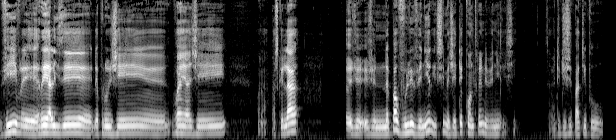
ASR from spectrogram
Vivre et réaliser des projets, voyager. Voilà. Parce que là, euh, je, n'ai pas voulu venir ici, mais j'ai été contraint de venir ici. Ça veut dire que je suis parti pour,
